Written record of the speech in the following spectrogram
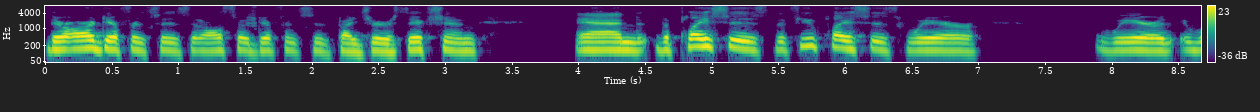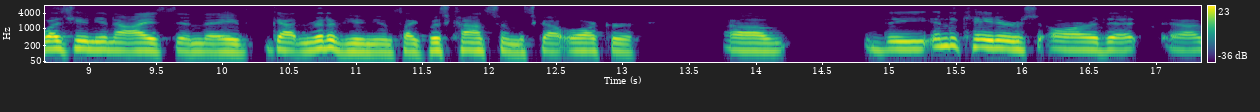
there are differences, and also differences by jurisdiction, and the places, the few places where where it was unionized and they've gotten rid of unions, like Wisconsin with Scott Walker, uh, the indicators are that uh,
